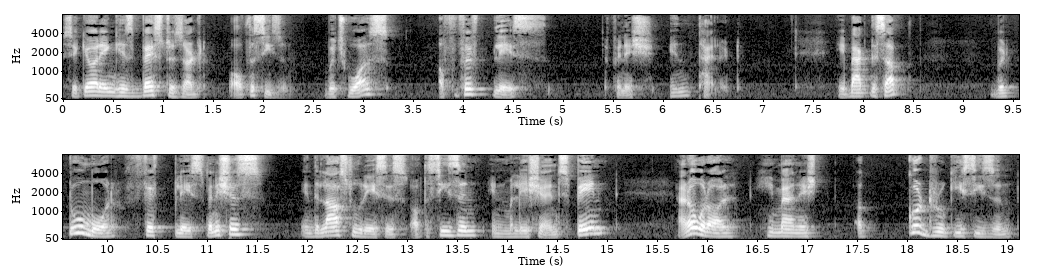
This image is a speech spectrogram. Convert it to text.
securing his best result of the season, which was a fifth place finish in Thailand. He backed this up with two more fifth place finishes in the last two races of the season in Malaysia and Spain, and overall, he managed a good rookie season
